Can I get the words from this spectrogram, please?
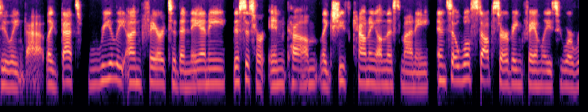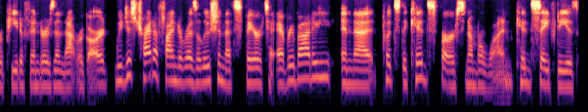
doing that. Like that's really unfair to the nanny. This is her income. Like she's counting on this money. And so we'll stop serving families who are repeat offenders in that regard. We just try to find a resolution that's fair to everybody and that puts the kids first, number one. Kids' safety is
